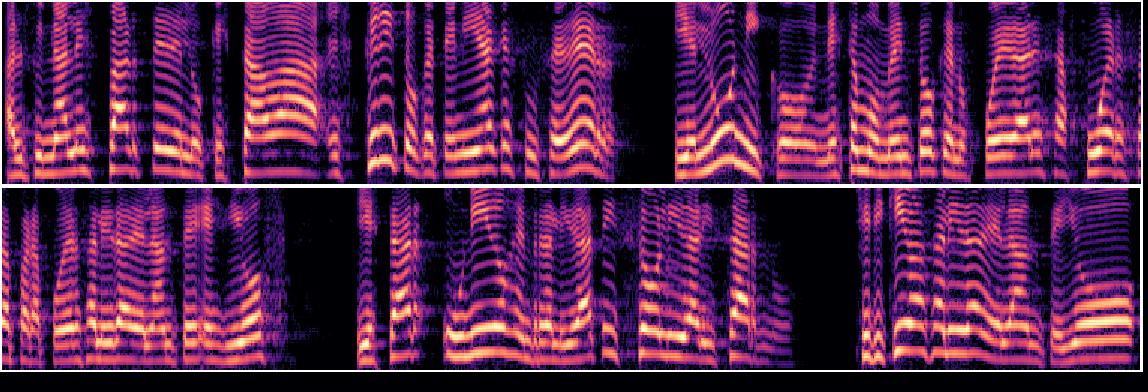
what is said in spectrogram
al final es parte de lo que estaba escrito que tenía que suceder. Y el único en este momento que nos puede dar esa fuerza para poder salir adelante es Dios y estar unidos en realidad y solidarizarnos. Chiriquí va a salir adelante. Yo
